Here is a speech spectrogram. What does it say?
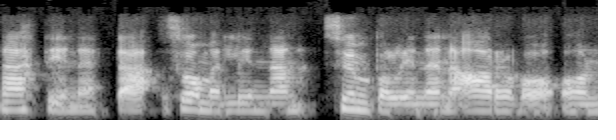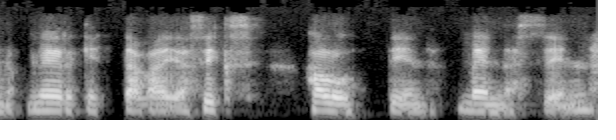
nähtiin, että Suomenlinnan symbolinen arvo on merkittävä ja siksi haluttiin mennä sinne.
